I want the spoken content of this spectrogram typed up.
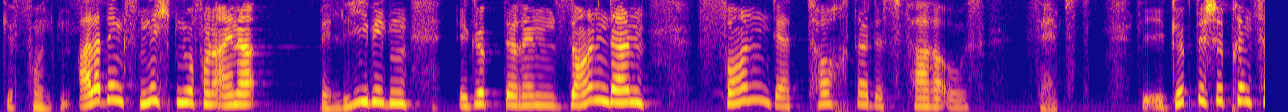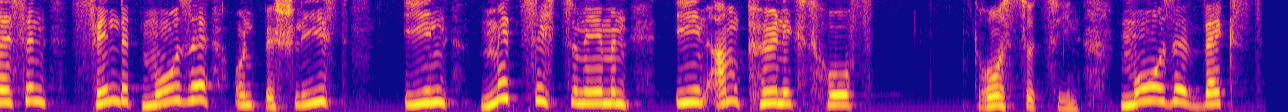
gefunden. Allerdings nicht nur von einer beliebigen Ägypterin, sondern von der Tochter des Pharaos selbst. Die ägyptische Prinzessin findet Mose und beschließt, ihn mit sich zu nehmen, ihn am Königshof großzuziehen. Mose wächst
